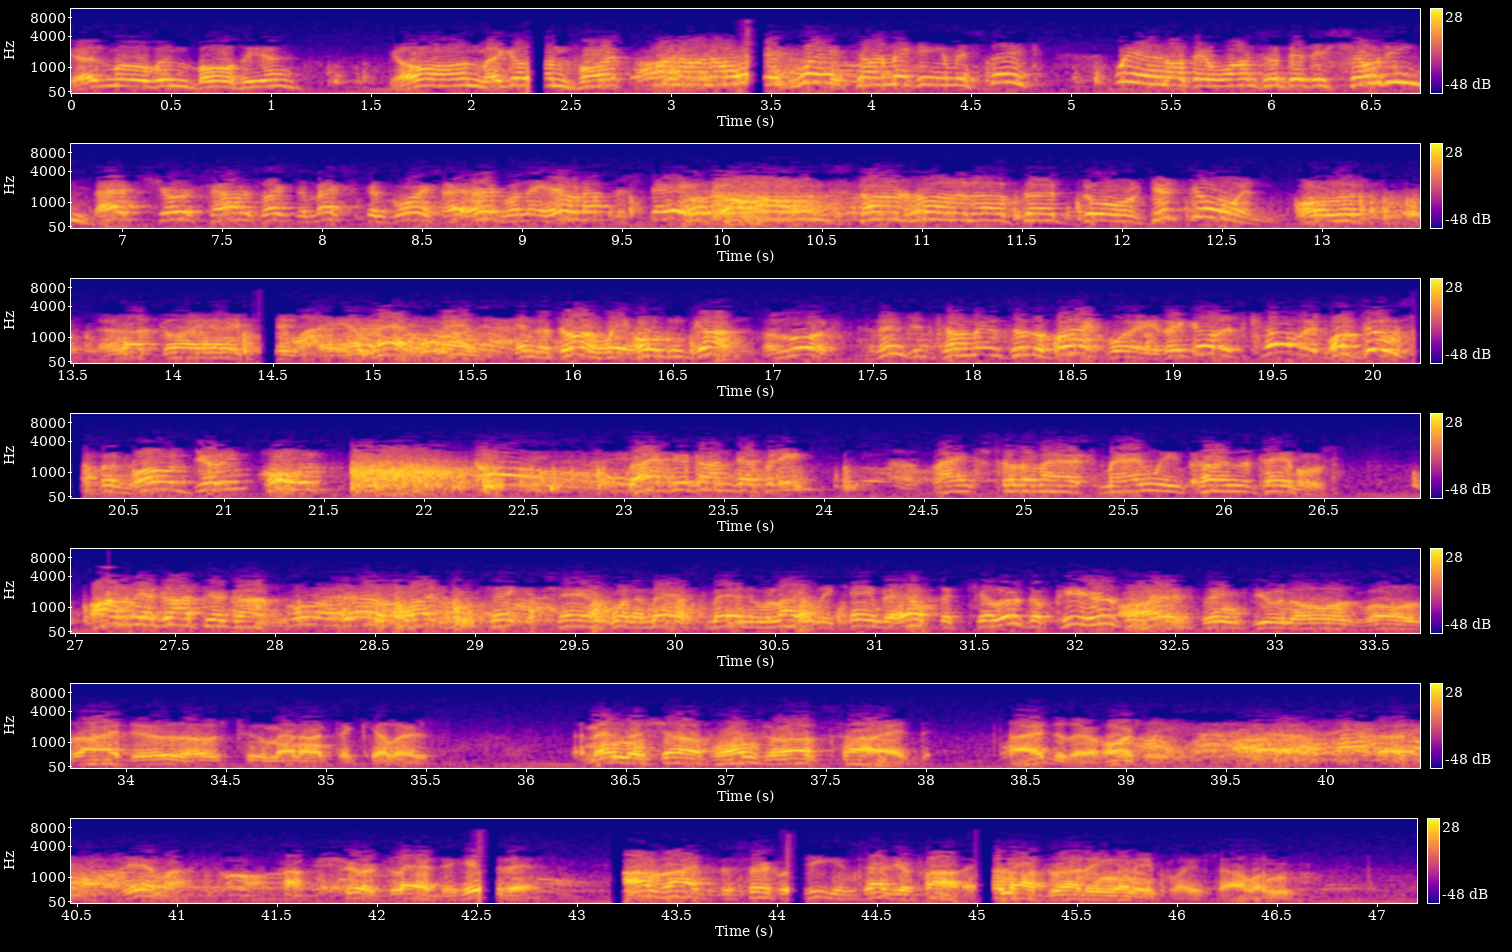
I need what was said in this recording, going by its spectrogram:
Get moving, both of you. Go on, make a run for it. Oh, no, no, wait, wait. You're making a mistake. We are not the ones who did the shooting. That sure sounds like the Mexican voice I heard when they held up the stage. Go on, start running out that door. Get going. Hold it. They're not going any place. Hey, a masked man in the doorway holding guns. And look, an engine come in through the back way. They got us covered. Well, do something. Well, get him. Hold it. Grab your gun, deputy. Thanks to the masked man, we've turned the tables. You drop your guns. Sheriff, why did you take a chance when a masked man who likely came to help the killers appears? I think you know as well as I do those two men aren't the killers. The men the sheriff wants are outside, tied to their horses. Jim, I, I'm sure glad to hear this. I'll ride to the Circle G and tell your father. They're not riding any place, Allen.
